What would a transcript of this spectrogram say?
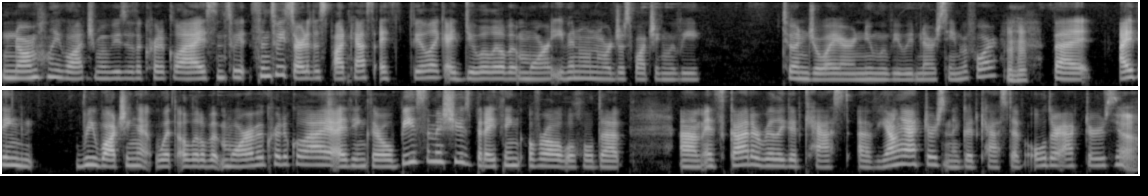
normally watch movies with a critical eye. Since we since we started this podcast, I feel like I do a little bit more, even when we're just watching a movie to enjoy or a new movie we've never seen before. Mhm. But I think rewatching it with a little bit more of a critical eye, I think there will be some issues, but I think overall it will hold up. Um, it's got a really good cast of young actors and a good cast of older actors yeah.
